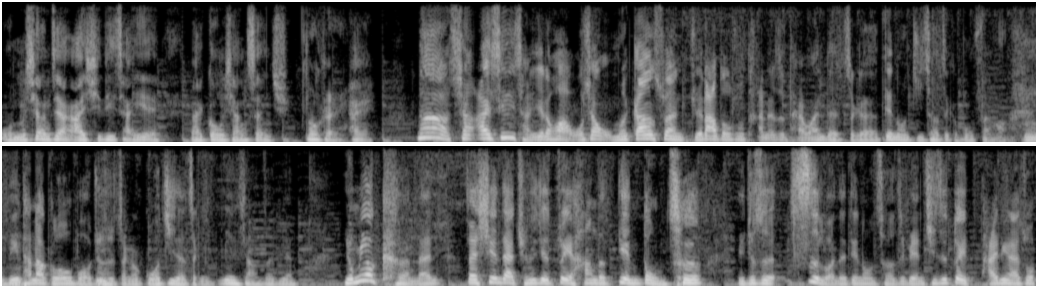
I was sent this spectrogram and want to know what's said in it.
我们像这样 ICT 产业来共享盛举。OK。哎，那像 ICT 产业的话，我想我们刚刚虽然绝大多数谈的是台湾的这个电动机车这个部分哈、嗯您谈到 global 就是整个国际的整个面向这边，有没有可能在现在全世界最夯的电动车，也就是四轮的电动车这边，其实对台电来说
